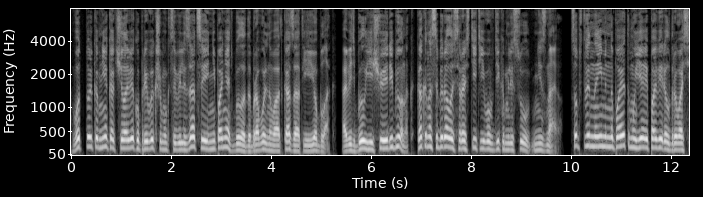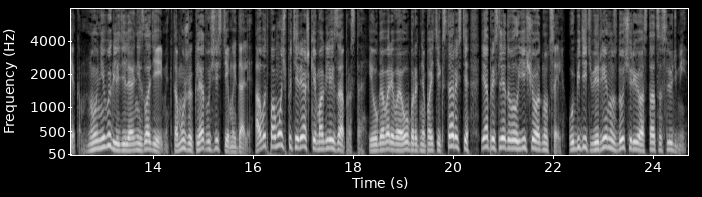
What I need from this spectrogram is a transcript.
Вот только мне, как человеку, привыкшему к цивилизации, не понять было добровольного отказа от ее благ. А ведь был еще и ребенок. Как она собиралась растить его в диком лесу, не знаю. Собственно, именно поэтому я и поверил дровосекам. Ну, не выглядели они злодеями, к тому же клятву системой дали. А вот помочь потеряшке могли запросто. И уговаривая оборотня пойти к старости, я преследовал еще одну цель — убедить Верену с дочерью остаться с людьми.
